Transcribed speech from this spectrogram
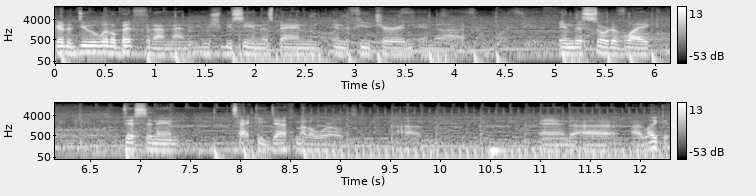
gonna do a little bit for them. Man, we should be seeing this band in the future in in, uh, in this sort of like dissonant, techie death metal world. Um, and uh, I like it.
